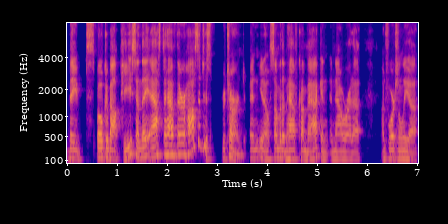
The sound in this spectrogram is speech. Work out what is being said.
they spoke about peace and they asked to have their hostages returned. And you know, some of them have come back, and, and now we're at a unfortunately a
